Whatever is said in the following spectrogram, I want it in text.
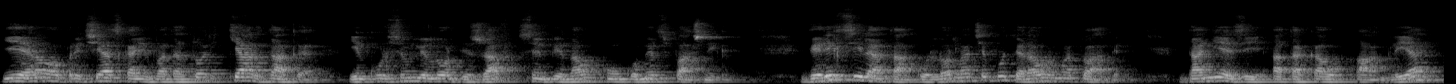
Ei erau apreciați ca invadatori chiar dacă incursiunile lor de jaf se împinau cu un comerț pașnic. Direcțiile atacurilor la început erau următoare. Danezii atacau Anglia,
